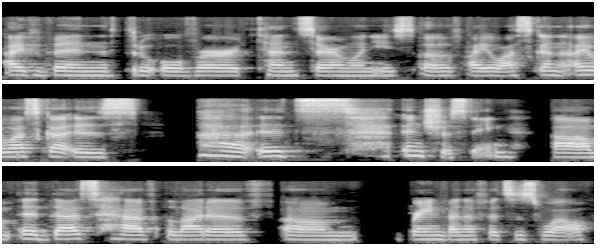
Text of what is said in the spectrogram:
I've been through over 10 ceremonies of ayahuasca, and ayahuasca is, uh, it's interesting. Um, it does have a lot of um, brain benefits as well.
